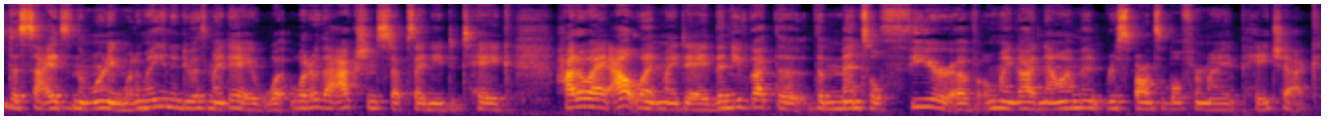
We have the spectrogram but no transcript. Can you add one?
decides in the morning what am i going to do with my day what what are the action steps i need to take how do i outline my day then you've got the the mental fear of oh my god now i'm responsible for my paycheck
